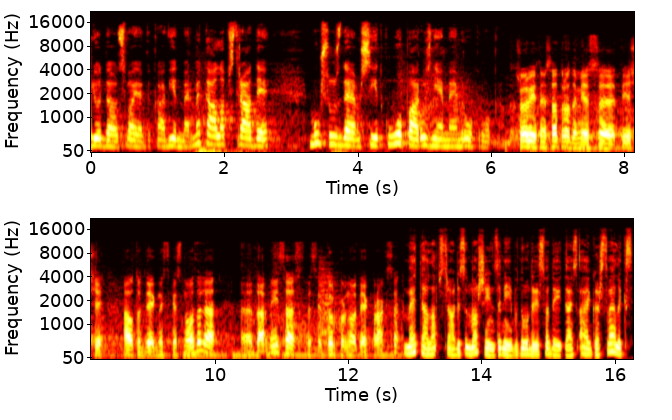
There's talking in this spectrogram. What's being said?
ļoti daudz vajag, kā vienmēr, metāla apstrādē. Mūsu uzdevums iet kopā ar uzņēmējiem roku rokā. Šobrīd mēs atrodamies tieši autodiagnostikas nodaļā. Darbnīcās, tas ir tur, kur notiek prakse. Metāla apstrādes un mašīnu zinību nodaļas vadītājs Aigars Veliks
